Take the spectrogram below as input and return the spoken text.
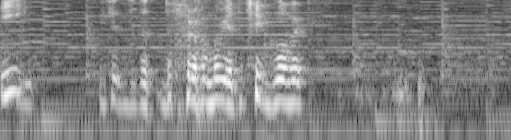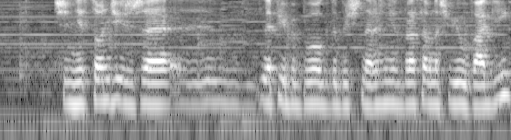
I to, to, dopiero mówię do tej głowy. Czy nie sądzisz, że y, lepiej by było, gdybyś na razie nie zwracał na siebie uwagi?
